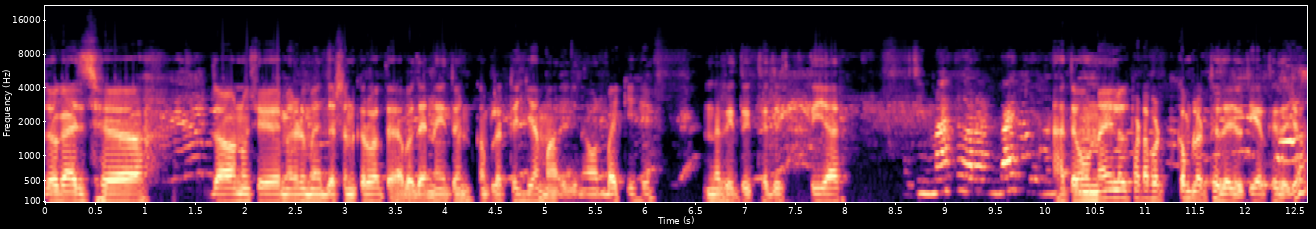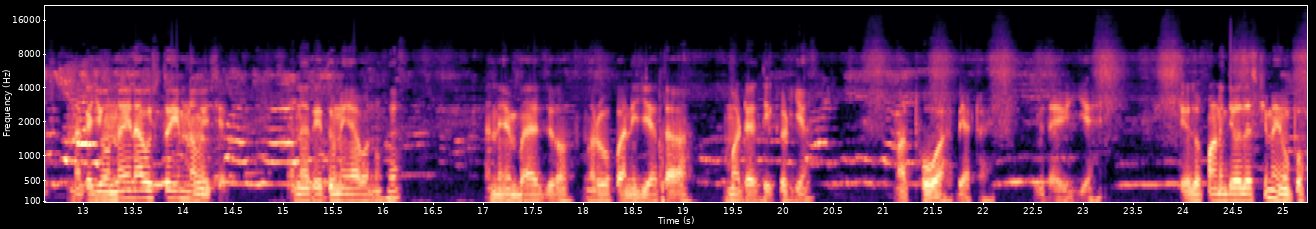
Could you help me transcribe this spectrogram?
જો ગાઈઝ જવાનું છે મેળવીમાં દર્શન કરવા, તો આ બધા નહીં તો કમ્પ્લીટ થઈ ગયા. મારે નવાનું બાકી છે. અને રીતિ થઈ જશે તૈયાર. હા, તો હું નહીં લઉં, ફટાફટ કમ્પ્લીટ થઈ જજો, તૈયાર થઈ જજો. અને કે હું નહીં આવીશ, તો એમ ના છે. અને રીતુ નહીં આવવાનું છે. અને બહાર જો, મારા પપ્પાની ગયા હતા મઢે દીકરીયા મારા ફોવા બેઠા બધા આવી ગયા છે તે પાણી દેવા દસ છે મેં ઉપર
